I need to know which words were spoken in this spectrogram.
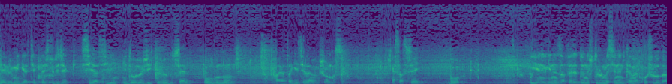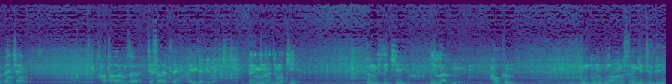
devrimi gerçekleştirecek siyasi, ideolojik ve örgütsel olgunluğun hayata geçirilememiş olması. Esas şey bu. Bu yenilginin zafere dönüştürülmesinin temel koşulu da bence hatalarımıza cesaretle eğilebilmek. Benim inancım o ki önümüzdeki yıllar halkın umduğunu bulamamasının getirdiği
